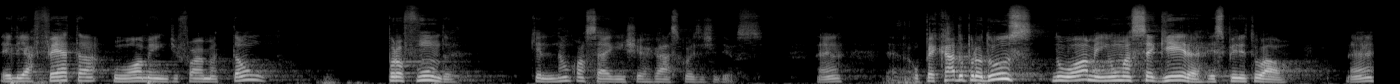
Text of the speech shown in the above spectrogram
ele afeta o homem de forma tão profunda que ele não consegue enxergar as coisas de Deus. Né? O pecado produz no homem uma cegueira espiritual. Né?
